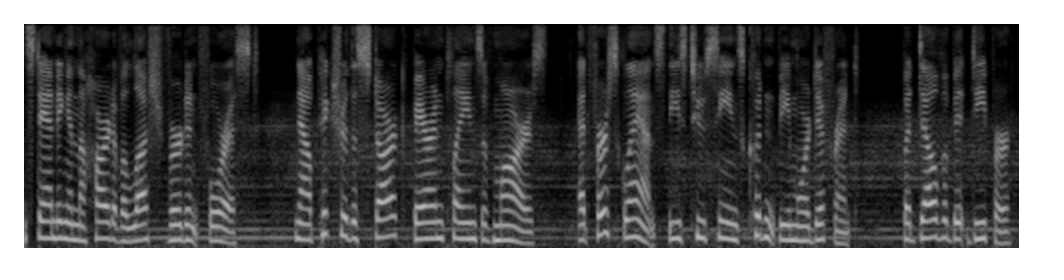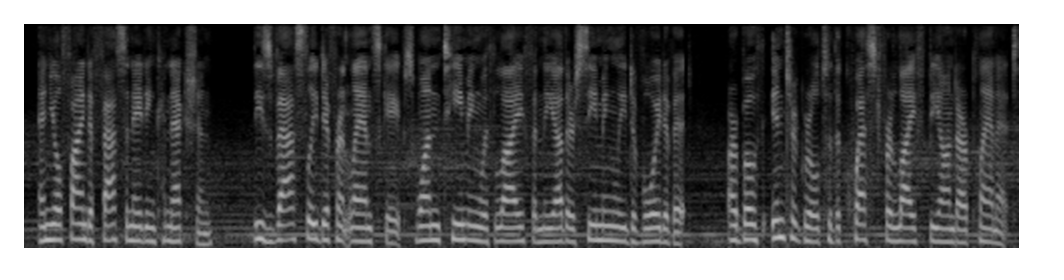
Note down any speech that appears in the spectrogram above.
standing in the heart of a lush, verdant forest. Now picture the stark, barren plains of Mars. At first glance, these two scenes couldn't be more different. But delve a bit deeper, and you'll find a fascinating connection. These vastly different landscapes, one teeming with life and the other seemingly devoid of it, are both integral to the quest for life beyond our planet.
